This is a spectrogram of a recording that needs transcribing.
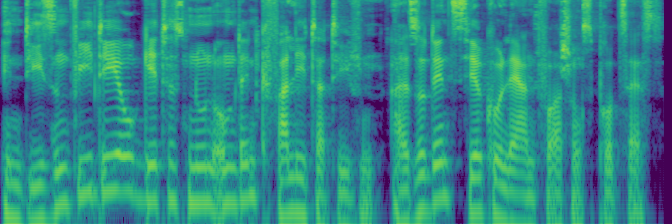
In diesem Video geht es nun um den qualitativen, also den zirkulären Forschungsprozess.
